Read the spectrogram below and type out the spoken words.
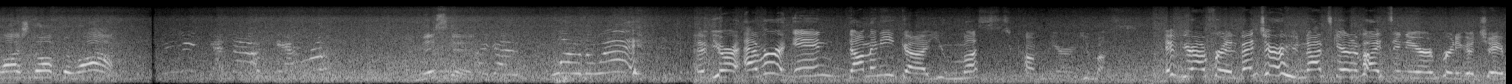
Got washed off the rock. Did you get that on camera? I missed it. I got blown away. If you're ever in Dominica, you must come here. You must. If you're out for an adventure, you're not scared of heights, and you're in pretty good shape.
